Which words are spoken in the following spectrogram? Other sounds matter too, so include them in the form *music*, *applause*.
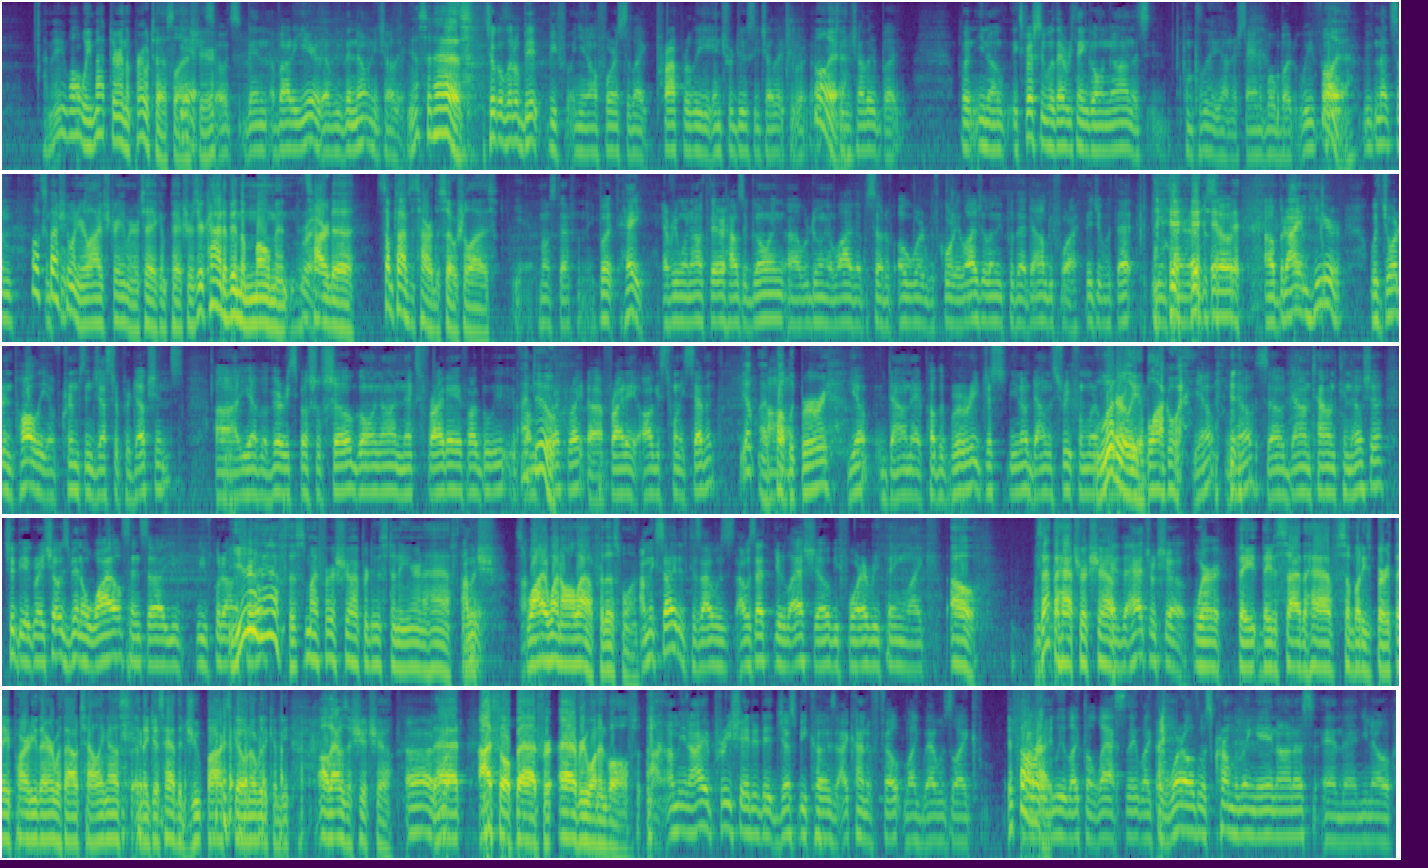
I mean, well, we met during the protest last yeah, year. So it's been about a year that we've been knowing each other. yes, it has. It took a little bit before, you know, for us to like properly introduce each other to, Oh, to yeah. each other, but. But you know, especially with everything going on, it's completely understandable. But we've Oh, uh, yeah. we've met some. Well, some especially cool- when you're live streaming or taking pictures, you're kind of in the moment. It's Right. hard to. Sometimes it's hard to socialize. Yeah, most definitely. But hey, everyone out there, how's it going? Uh, we're doing a live episode of O Word with Corey Elijah. Let me put that down before I fidget with that the entire *laughs* episode. Uh, but I am here with Jordan Pauley of Crimson Jester Productions. Uh, you have a very special show going on next Friday, if I believe, if I am do. correct, right? Uh, Friday, August twenty seventh. Yep, at Um, Public Brewery, Yep, down at Public Brewery, just you know, down the street from where literally a block away. Yep, you know, *laughs* so downtown Kenosha should be a great show. It's been a while since uh, you've you've put on a year show. and a half. This is my first show I produced in a year and a half, I'm- which is why I went all out for this one. I'm excited because I was I was at your last show before everything like oh, was that the hat trick show the hat trick show. where they they decided to have somebody's birthday party there without telling us, and they just had the jukebox *laughs* going over the community? Oh, that was a shit show. Uh, that I felt bad for everyone involved. I, I mean, I appreciated it just because I kind of felt like that was like It felt right. probably like the last thing, like the world was crumbling in on us, and then you know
